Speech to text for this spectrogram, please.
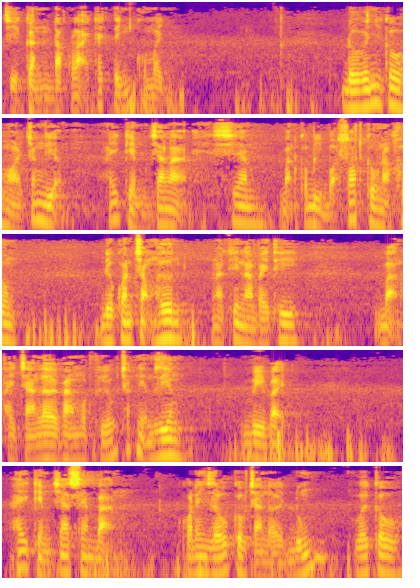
chỉ cần đọc lại cách tính của mình. Đối với những câu hỏi trắc nghiệm, hãy kiểm tra lại xem bạn có bị bỏ sót câu nào không. Điều quan trọng hơn là khi làm bài thi, bạn phải trả lời vào một phiếu trắc nghiệm riêng. Vì vậy, hãy kiểm tra xem bạn có đánh dấu câu trả lời đúng với câu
